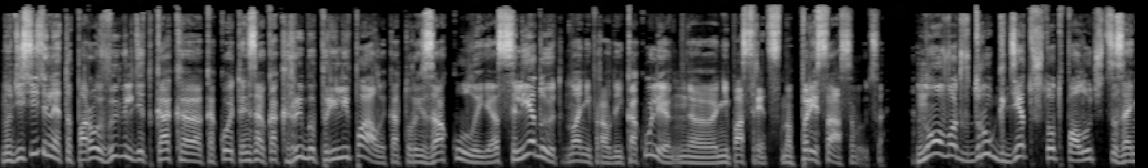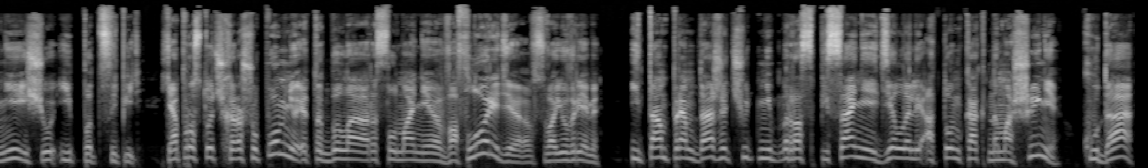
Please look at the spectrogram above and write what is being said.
ну, действительно, это порой выглядит как э, какой-то, не знаю, как рыбы-прилипалы, которые за акулой следуют, ну, они, правда, и к акуле э, непосредственно присасываются. Но вот вдруг где-то что-то получится за ней еще и подцепить. Я просто очень хорошо помню, это была Расселмания во Флориде в свое время, и там прям даже чуть не расписание делали о том, как на машине, куда,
